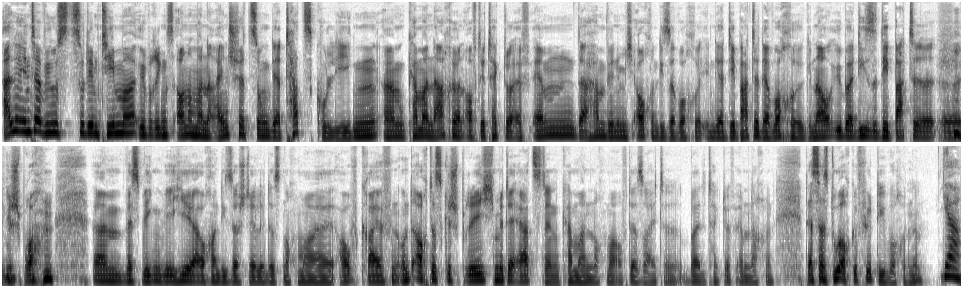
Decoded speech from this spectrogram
Alle Interviews zu dem Thema, übrigens auch nochmal eine Einschätzung der Taz-Kollegen, ähm, kann man nachhören auf Detektor FM. Da haben wir nämlich auch in dieser Woche, in der Debatte der Woche, genau über diese Debatte äh, gesprochen, ähm, weswegen wir hier auch an dieser Stelle das nochmal aufgreifen. Und auch das Gespräch mit der Ärztin kann man nochmal auf der Seite bei Detektor FM nachhören. Das hast du auch geführt die Woche, ne? Ja,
